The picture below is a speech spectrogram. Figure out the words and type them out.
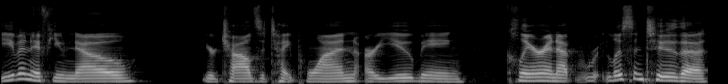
even if you know your child's a type 1, are you being clear and up listen to the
